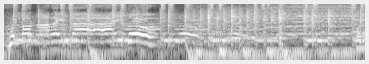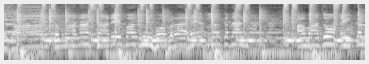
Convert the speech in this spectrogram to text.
ખુલ્લો ના રહી જાય તો. પડઘાર તમારા ચારે બાજુ હોભરા હે કદાચ આવાજો એકલ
